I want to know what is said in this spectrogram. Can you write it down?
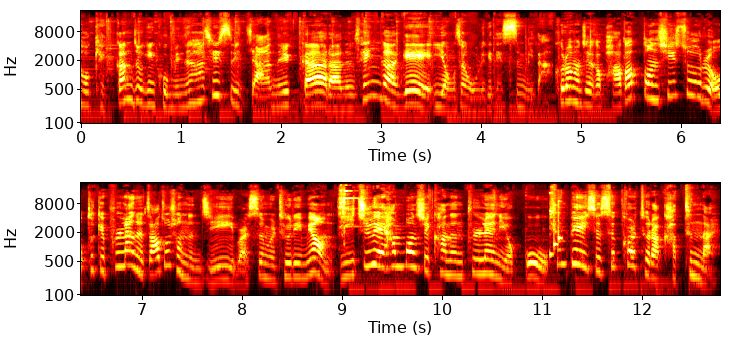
더 객관적인 고민을 하실 수 있지 않을까라는 생각에 이 영상을 올리게 됐습니다. 그러면 제가 받았던 시술을 어떻게 플랜을 짜주셨는지 말씀을 드리면 2주에 한 번씩 하는 플랜이었고 튠페이스 스컬트라 같은 날,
